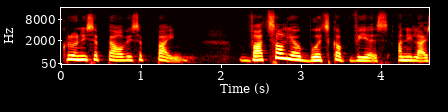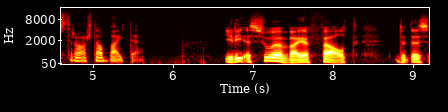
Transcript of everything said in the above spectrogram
kroniese pelviese pyn. Wat sal jou boodskap wees aan die luisteraars daar buite? Hierdie is so 'n wye veld. Dit is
